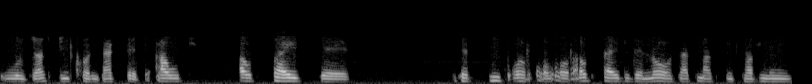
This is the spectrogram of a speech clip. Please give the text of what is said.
will just be conducted out outside the the or, or, or outside the law that must be governing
